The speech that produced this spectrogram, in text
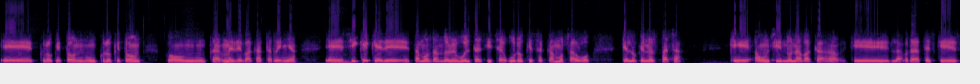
eh, croquetón, un croquetón con carne de vaca terreña. Eh, sí que estamos dándole vueltas y seguro que sacamos algo. ¿Qué es lo que nos pasa? Que aun siendo una vaca que la verdad es que es,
